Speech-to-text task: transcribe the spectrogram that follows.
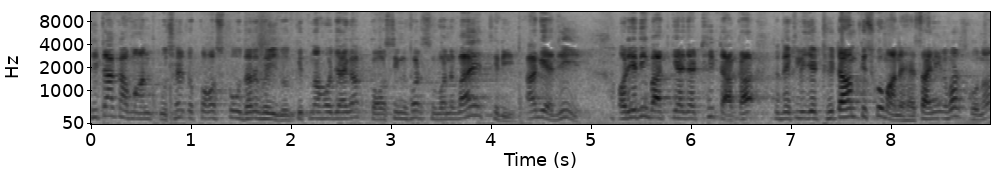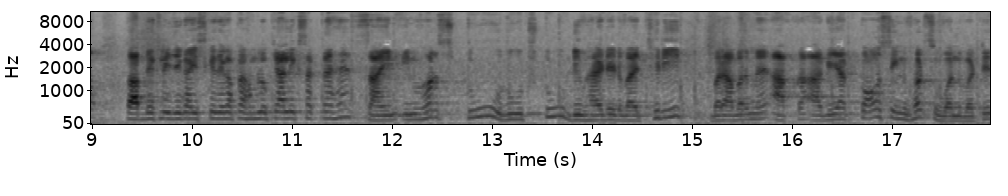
थीटा का मान पूछें तो कॉस को उधर भेज दो, कितना हो जाएगा? Cos inverse one by three आ गया जी? और यदि बात किया जाए थीटा का तो देख लीजिए, थीटा हम किसको माने हैं? साइन इनवर्स को ना? तो आप देख लीजिएगा, इसके जगह पर हम लोग क्या लिख सकते हैं? Sine inverse two root two divided by three बराबर में आपका आ गया कॉस इनवर्स वन बटे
